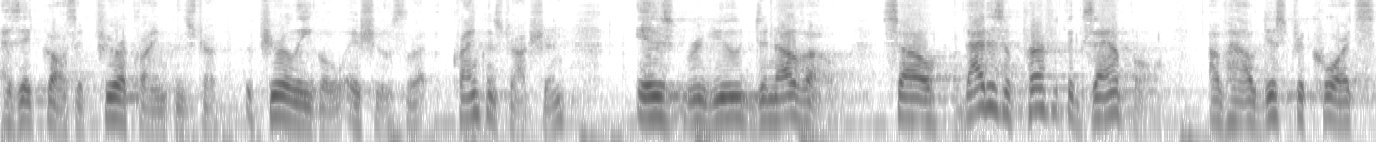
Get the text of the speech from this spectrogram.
as it calls it, pure claim construction, pure legal issues, claim construction, is reviewed de novo. So that is a perfect example of how district courts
